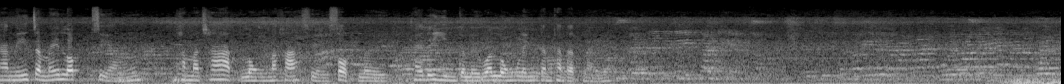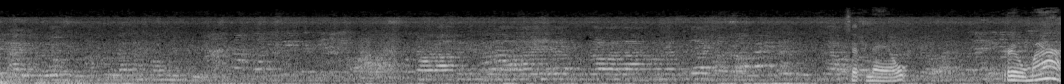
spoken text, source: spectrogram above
งานนี้จะไม่ลดเสียงธรรมชาติลงนะคะ เสียงสดเลย ให้ได้ยินกันเลยว่าลงเล้งกันขนาดไหนเสร็จแล้ว เร็วมาก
